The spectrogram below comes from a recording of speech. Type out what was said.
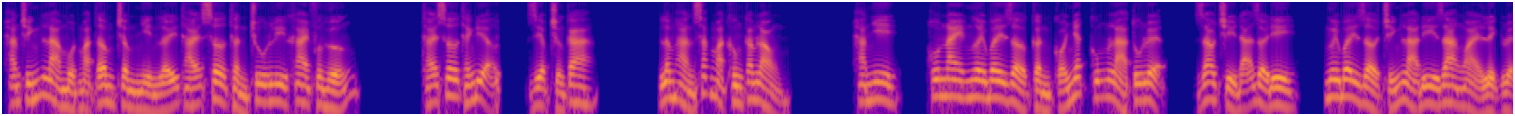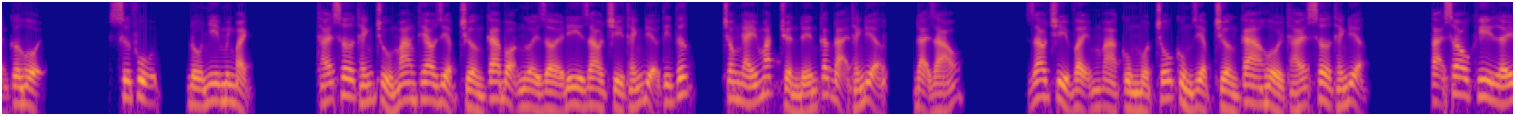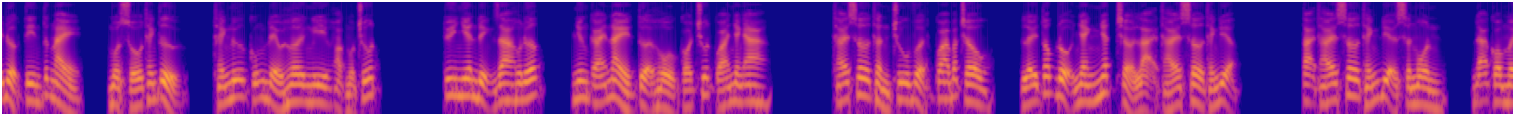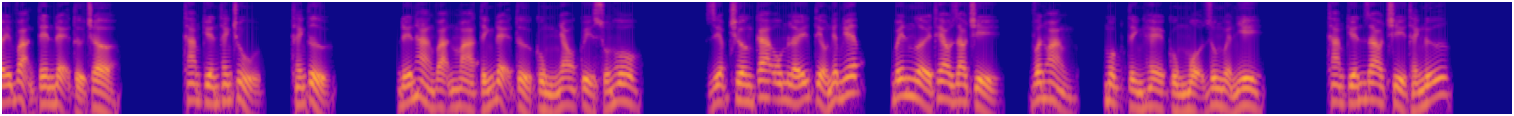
Hắn chính là một mặt âm trầm nhìn lấy Thái Sơ thần Chu ly khai phương hướng. Thái Sơ thánh địa, Diệp trưởng ca. Lâm Hàn sắc mặt không cam lòng. Hàn nhi, hôm nay ngươi bây giờ cần có nhất cũng là tu luyện, giao chỉ đã rời đi, ngươi bây giờ chính là đi ra ngoài lịch luyện cơ hội. Sư phụ, đồ nhi minh bạch. Thái sơ thánh chủ mang theo diệp trường ca bọn người rời đi giao chỉ thánh địa tin tức, trong nháy mắt chuyển đến các đại thánh địa, đại giáo. Giao chỉ vậy mà cùng một chỗ cùng diệp trường ca hồi thái sơ thánh địa. Tại sau khi lấy được tin tức này, một số thánh tử, thánh nữ cũng đều hơi nghi hoặc một chút. Tuy nhiên định ra hôn ước, nhưng cái này tựa hồ có chút quá nhanh a. Thái sơ thần chu vượt qua Bắc Châu, lấy tốc độ nhanh nhất trở lại Thái sơ thánh địa. Tại Thái sơ thánh địa Sơn Môn, đã có mấy vạn tên đệ tử chờ. Tham kiến thánh chủ, thánh tử. Đến hàng vạn mà tính đệ tử cùng nhau quỳ xuống hô. Diệp Trường ca ôm lấy tiểu niếp niếp, bên người theo giao chỉ, Vân Hoàng, Mục Tình Hề cùng mộ dung nguyện nhi. Tham kiến giao chỉ thánh nữ.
